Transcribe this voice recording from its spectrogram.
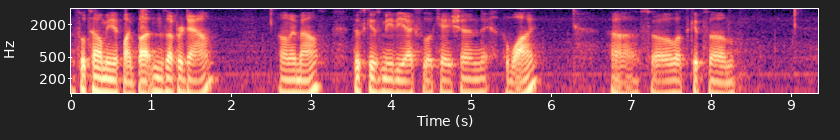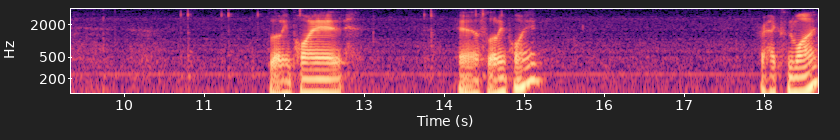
This will tell me if my button's up or down on my mouse. This gives me the X location and the Y. Uh, so let's get some floating point and floating point for X and Y.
